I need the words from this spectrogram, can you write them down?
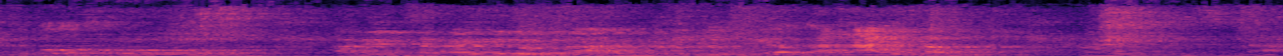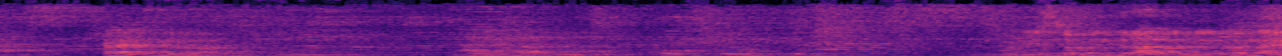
काय हो अरे सकाळी गेलो ना केलं ओके ओके मनीष मित्र अजून गेलो नाही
